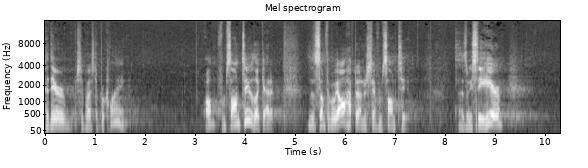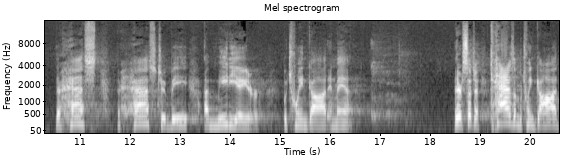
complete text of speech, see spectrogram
they're supposed to proclaim? Well, from Psalm 2, look at it. This is something we all have to understand from Psalm 2. As we see here, there has, there has to be a mediator between God and man. There's such a chasm between God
